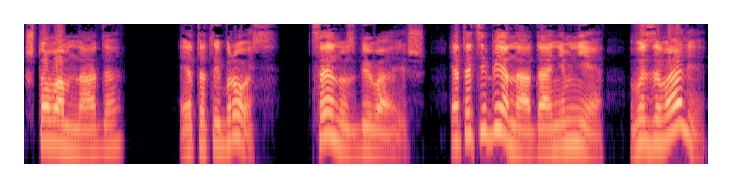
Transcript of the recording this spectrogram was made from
Что вам надо? Это ты брось. Цену сбиваешь. Это тебе надо, а не мне. Вызывали?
